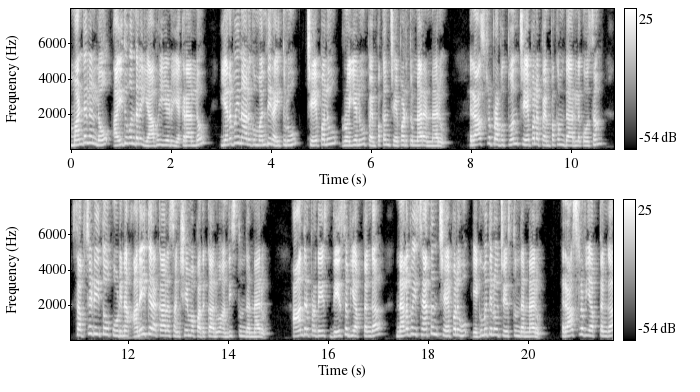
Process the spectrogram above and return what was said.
మండలంలో ఐదు వందల యాభై ఏడు ఎకరాల్లో ఎనభై నాలుగు మంది రైతులు చేపలు రొయ్యలు పెంపకం చేపడుతున్నారన్నారు. రాష్ట్ర ప్రభుత్వం చేపల పెంపకందారుల కోసం సబ్సిడీతో కూడిన అనేక రకాల సంక్షేమ పథకాలు అందిస్తుందన్నారు. ఆంధ్రప్రదేశ్ దేశవ్యాప్తంగా నలభై శాతం చేపలు ఎగుమతిలో చేస్తుందన్నారు. రాష్ట్ర వ్యాప్తంగా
